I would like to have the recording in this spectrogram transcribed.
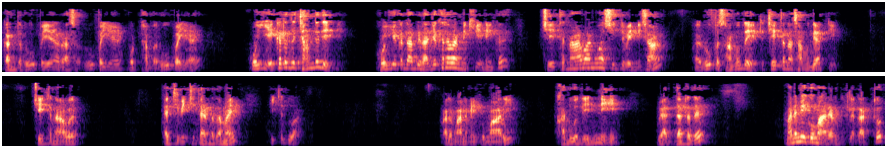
ගන්ධ රූපය, රස රූපය, පොට්ටබ රූපය කොයි එකටද ඡන්ද දෙන්නේ? කොයි එකද අපි රජ කරවන්නේ කියන එක චේතනාව අනුව සිද්ධ වෙන්න නිසා රූප සමුදයට චේතනා සමුදයක් තියෙනවා. චේතනාව ඇති වෙච්ච තැනට තමයි හිත දුවන්නේ. අර මනමේ කුමාරි කඩුව දෙන්නේ වැද්දටද මනමේ කුමාරයාටද කියලා ගත්තොත්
